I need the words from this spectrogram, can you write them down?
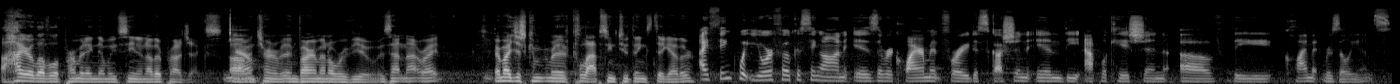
a higher level of permitting than we've seen in other projects um, in terms of environmental review. Is that not right? Am I just collapsing two things together? I think what you're focusing on is a requirement for a discussion in the application of the climate resilience.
